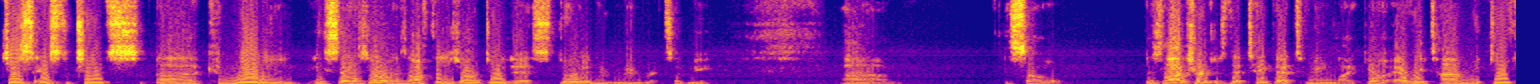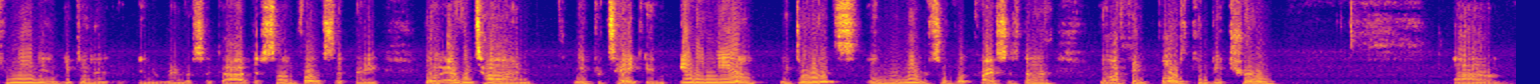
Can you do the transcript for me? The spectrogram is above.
Jesus institutes uh, communion. He says, "Yo, as often as y'all do this, do it in remembrance of me." Um, so there's a lot of churches that take that to mean like, yo, every time we do communion, we do it in remembrance of God. There's some folks that think, yo, every time we partake in any meal, we do it in remembrance of what Christ has done. Know, I think both can be true. Um,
